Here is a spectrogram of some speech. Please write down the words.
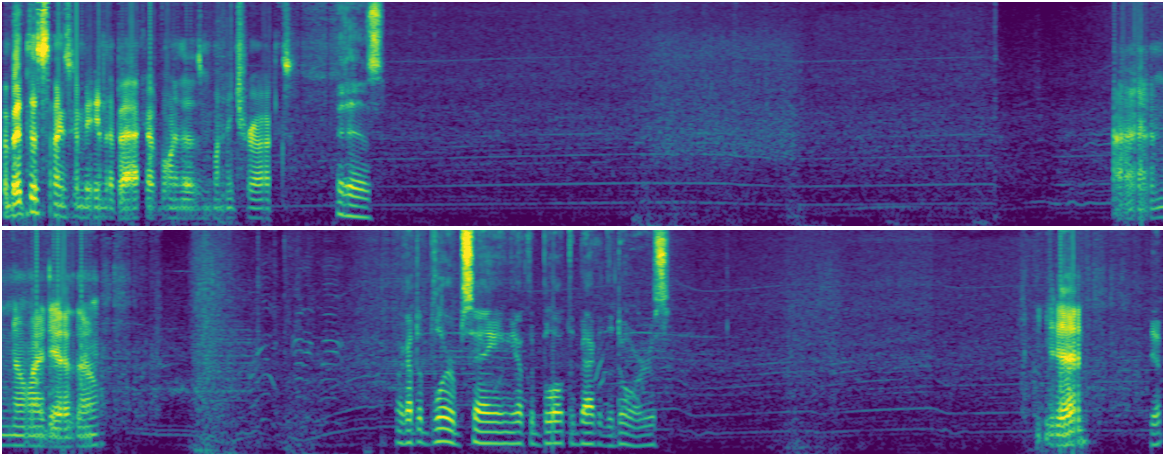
I bet this thing's gonna be in the back of one of those money trucks. It is. I have no idea though. I got the blurb saying you have to blow up the back of the doors. You did? Yep.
